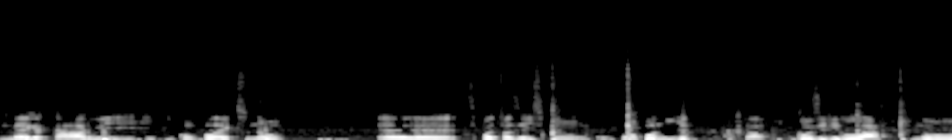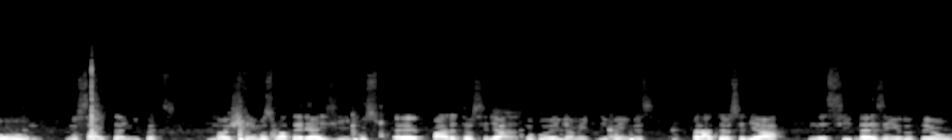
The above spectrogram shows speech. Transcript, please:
mega caro e, e, e, complexo? Não. É, você pode fazer isso com, com a planilha, tá? Inclusive lá no, no site da Impetus, nós temos materiais ricos é, para te auxiliar no planejamento de vendas, para te auxiliar nesse desenho do teu,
